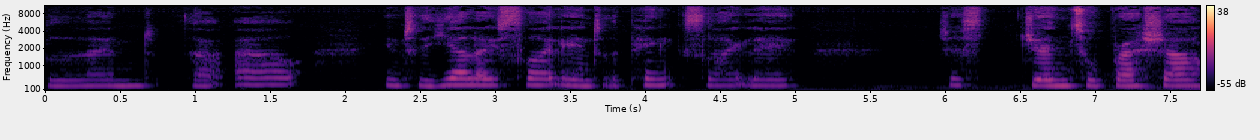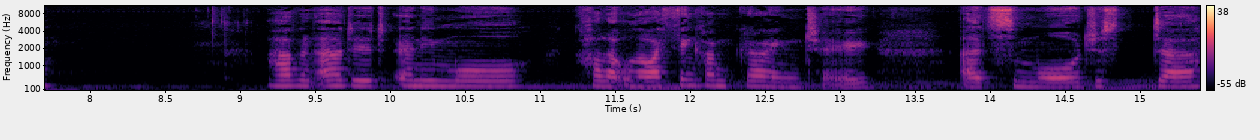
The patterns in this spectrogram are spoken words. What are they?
blend that out into the yellow slightly, into the pink slightly. Just gentle pressure. I haven't added any more colour, although I think I'm going to add some more just uh,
